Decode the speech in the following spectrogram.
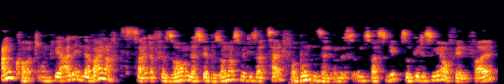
ankert und wir alle in der Weihnachtszeit dafür sorgen, dass wir besonders mit dieser Zeit verbunden sind und es uns was gibt. So geht es mir auf jeden Fall.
